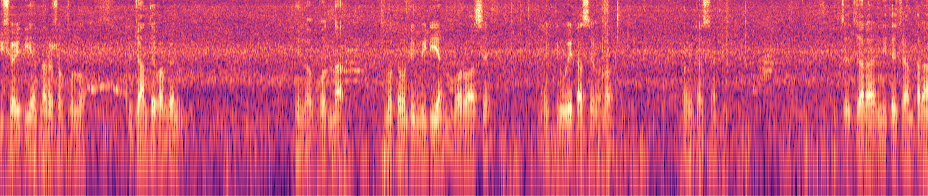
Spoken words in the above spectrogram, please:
বিষয় দিয়ে আপনারা সম্পূর্ণ জানতে পারবেন। এলো বদনা মোটামুটি মিডিয়াম, বড় আছে। একটি ওয়েট আছে ভালো ওয়েট আছে। যারা নিতে চান তারা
